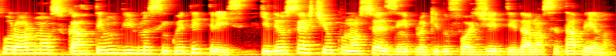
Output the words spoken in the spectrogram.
por hora o nosso carro tem 1,53, que deu certinho com o nosso exemplo aqui do Ford GT da nossa tabela.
